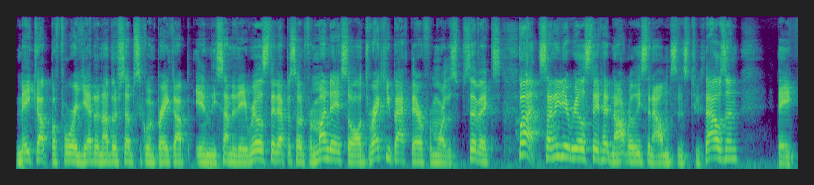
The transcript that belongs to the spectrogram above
makeup before yet another subsequent breakup in the Sunny Day Real Estate episode from Monday, so I'll direct you back there for more of the specifics. But Sunny Day Real Estate had not released an album since 2000. They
